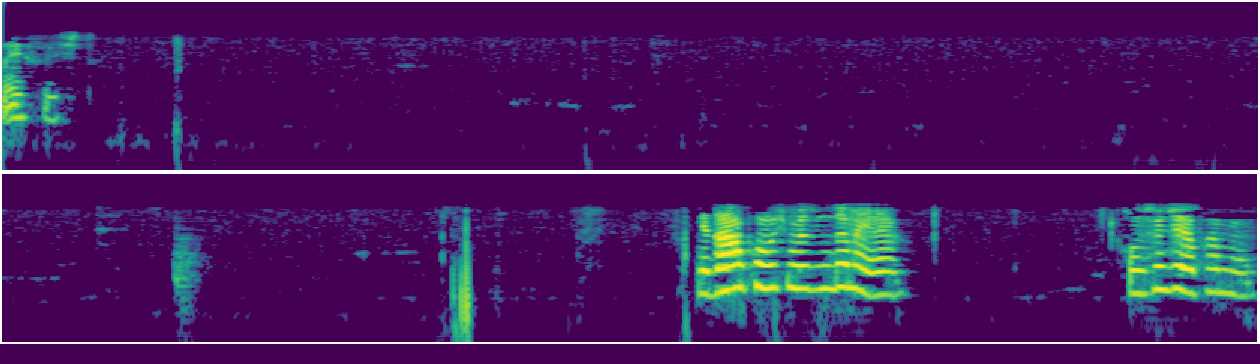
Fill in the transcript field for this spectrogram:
Neyse işte. Neden konuşmuyorsun demeyin ha. Konuşunca yapamıyorum.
